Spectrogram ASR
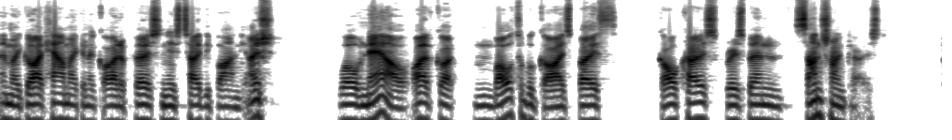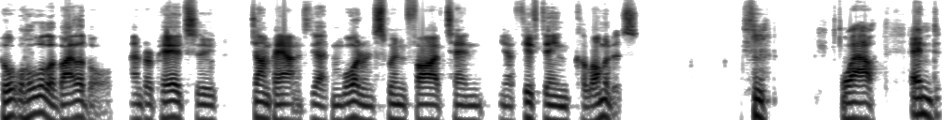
oh my God, how am I going to guide a person who's totally blind in the ocean? Well, now I've got multiple guides, both Gold Coast, Brisbane, Sunshine Coast, who are all available and prepared to jump out into the open water and swim 5, 10, you know, 15 kilometers. wow. And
